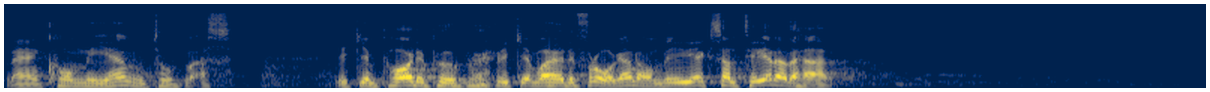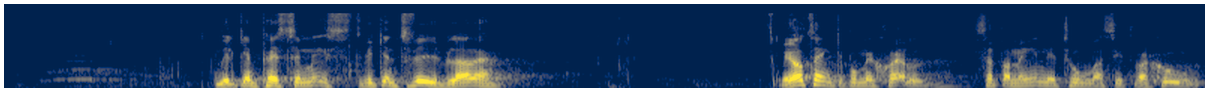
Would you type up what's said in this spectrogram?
men kom igen Thomas. Vilken party pooper, vilken, vad är det frågan om? Vi är ju exalterade här. Vilken pessimist, vilken tvivlare. Men jag tänker på mig själv, sätta mig in i Thomas situation.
